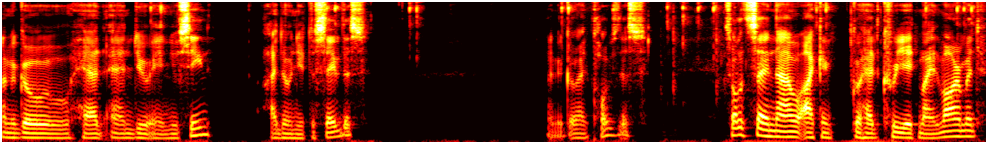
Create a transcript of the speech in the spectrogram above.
I'm gonna go ahead and do a new scene. I don't need to save this. Let me go ahead and close this. So let's say now I can go ahead create my environment.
